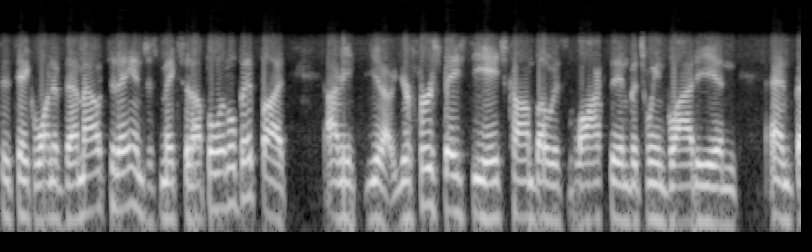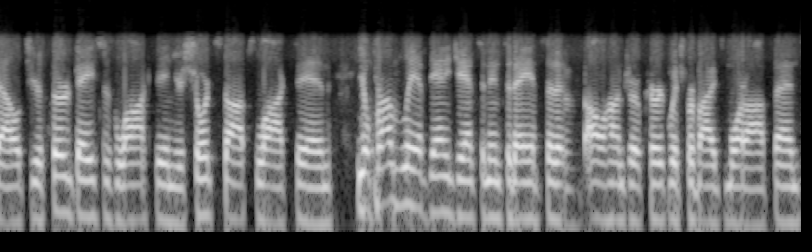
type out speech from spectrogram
to take one of them out today and just mix it up a little bit. But I mean, you know, your first base DH combo is locked in between Vladdy and and Belt. Your third base is locked in. Your shortstop's locked in. You'll probably have Danny Jansen in today instead of Alejandro Kirk, which provides more offense.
